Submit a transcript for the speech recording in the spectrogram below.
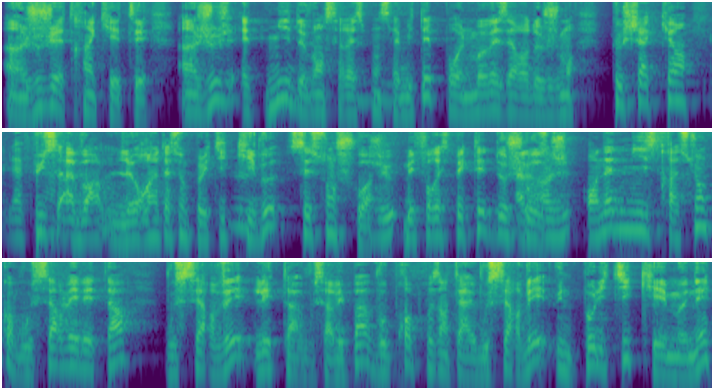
un juge être inquiété, un juge être mis devant ses responsabilités pour une mauvaise erreur de jugement? Que chacun puisse avoir l'orientation politique qu'il veut, c'est son choix. Mais il faut respecter deux Alors, choses. je- En administration, quand vous servez l'État, vous servez l'État. Vous ne servez pas vos propres intérêts. Vous servez une politique qui est menée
